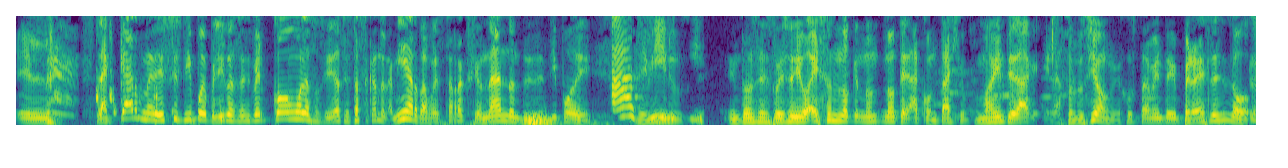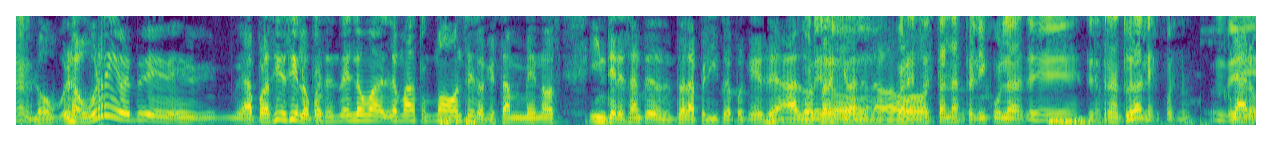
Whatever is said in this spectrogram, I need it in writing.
el- la carne de este tipo de películas es ver cómo la sociedad se está sacando la mierda, pues está reaccionando ante este tipo de, Ah, de sí. virus. Entonces, por eso digo, eso no, no, no te da contagio, pues más bien te da la solución, justamente, pero es lo, lo, lo aburrido, eh, eh, por así decirlo, pues es lo más, lo más monce, lo que está menos interesante de toda la película, porque es a los Por doctores eso, que van de un lado a por eso están las películas de desastres naturales, pues, ¿no? Donde Claro.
